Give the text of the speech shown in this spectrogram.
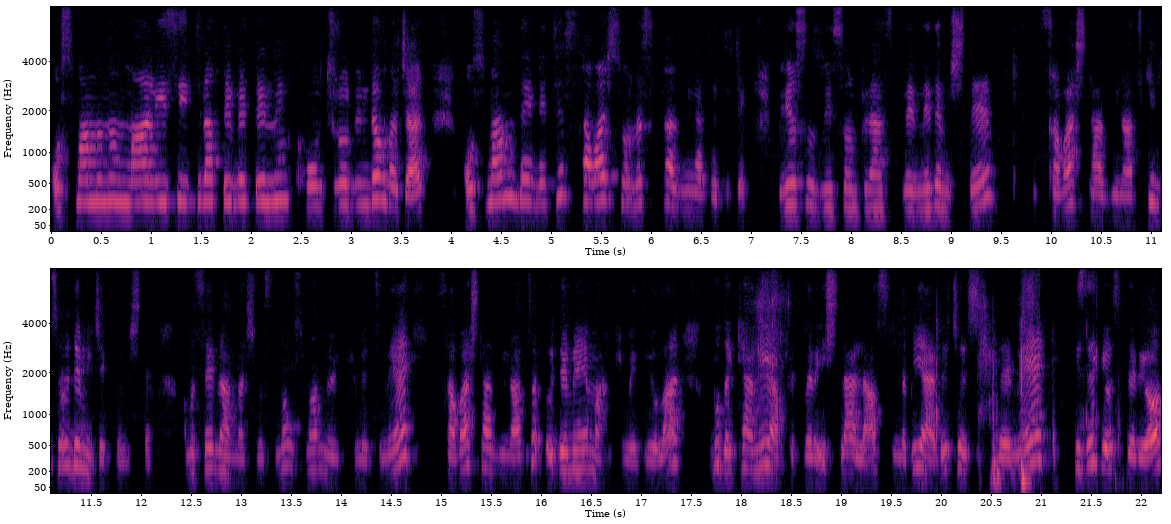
Osmanlı'nın maliyesi itilaf devletlerinin kontrolünde olacak. Osmanlı Devleti savaş sonrası tazminat edecek. Biliyorsunuz Wilson prensipleri ne demişti? Savaş tazminatı kimse ödemeyecek demişti. Ama Sevr Anlaşması'nda Osmanlı hükümetine savaş tazminatı ödemeye mahkum ediyorlar. Bu da kendi yaptıkları işlerle aslında bir yerde çelişkilerini bize gösteriyor.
